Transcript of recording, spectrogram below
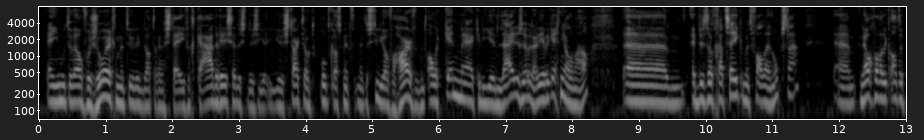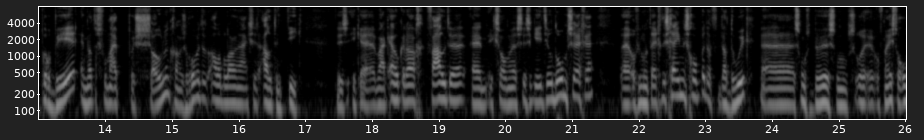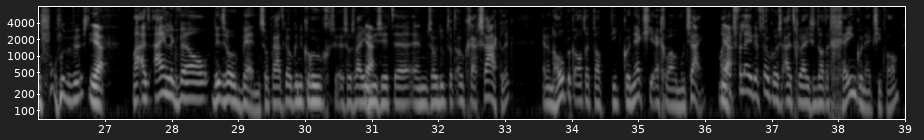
En je moet er wel voor zorgen natuurlijk dat er een stevig kader is. Hè. Dus, dus je, je start ook de podcast met, met een studie over Harvard. Met alle kenmerken die een leiders hebben. Nou, die heb ik echt niet allemaal. Ehm, dus dat gaat zeker met vallen en opstaan. Ehm, in elk geval wat ik altijd probeer. En dat is voor mij persoonlijk, gewoon als Robert het allerbelangrijkste, is authentiek. Dus ik eh, maak elke dag fouten. En ik zal me eens een keer iets heel doms zeggen. Eh, of iemand tegen de schenen schoppen. Dat, dat doe ik. Eh, soms bewust, soms, of meestal on- onderbewust. Ja, Maar uiteindelijk wel, dit is hoe ik ben. Zo praat ik ook in de kroeg, zo- zoals wij hier Ja. nu zitten. En zo doe ik dat ook graag zakelijk. En dan hoop ik altijd dat die connectie er gewoon moet zijn. Maar Ja. het verleden heeft ook wel eens uitgewezen dat er geen connectie kwam.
